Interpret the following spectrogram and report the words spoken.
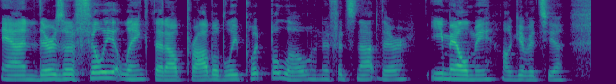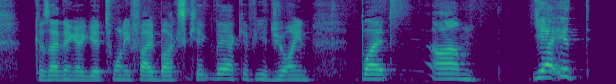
and there's an affiliate link that I'll probably put below. And if it's not there, email me. I'll give it to you because I think I get 25 bucks kickback if you join. But um, yeah, it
